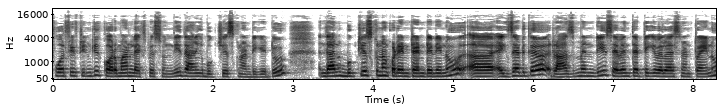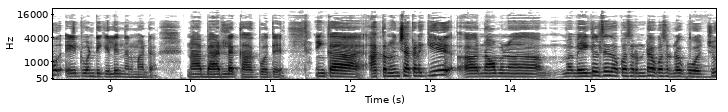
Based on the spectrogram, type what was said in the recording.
ఫోర్ ఫిఫ్టీన్కి కొరమాండల్ ఎక్స్ప్రెస్ ఉంది దానికి బుక్ చేసుకున్నాను టికెట్ దానికి బుక్ చేసుకున్నా కూడా ఏంటంటే నేను ఎగ్జాక్ట్గా రాజమండ్రి సెవెన్ థర్టీకి వెళ్ళాల్సిన ట్రైన్ ఎయిట్ ట్వంటీకి వెళ్ళింది అనమాట నా బ్యాడ్ లక్ కాకపోతే. ఇంకా అక్కడ నుంచి అక్కడికి నార్మల్ వెహికల్స్ అయితే ఒకసారి ఉంటాయి ఒకసారి ఉండకపోవచ్చు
